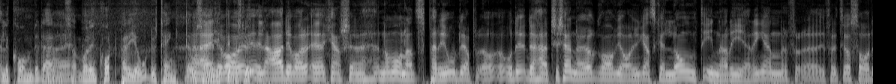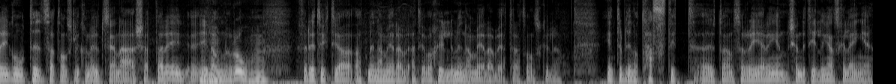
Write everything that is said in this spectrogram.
eller kom det där liksom, var det en kort period du tänkte och Nej, sen gick det, var, det beslut? Ja, det var eh, kanske någon månadsperiod jag, och det, det här tillkännagav jag ju ganska långt innan regeringen för, eh, för, att jag sa det i god tid så att de skulle kunna utse en ersättare i, mm. i mhm. lugn och ro. Mm. För det tyckte jag att, mina att jag var skyldig mina medarbetare att de skulle inte bli något hastigt eh, utan så regeringen kände till det ganska länge.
